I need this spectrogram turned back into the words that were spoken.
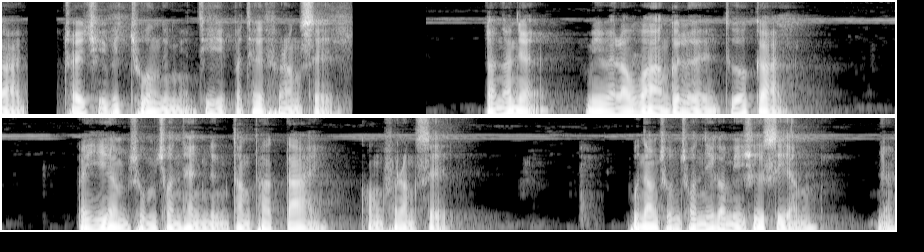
กาสใช้ชีวิตช่วงหนึ่งที่ประเทศฝรั่งเศส ตอนนั้นเนี่ยมีเวลาว่างก็เลยถือโอกาส ไปเยี่ยมชุมชนแห่งหนึ่งทางภาคใต้ของฝรั่งเศส ผู้นำชุมชนนี้ก็มีชื่อเสียงนะ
